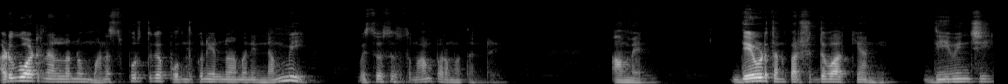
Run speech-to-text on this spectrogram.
అడుగువాటి నెలలను మనస్ఫూర్తిగా పొందుకుని ఉన్నామని నమ్మి విశ్వసిస్తున్నాం పరమ తండ్రి. ఆమెన్. దేవుడు తన పరిశుద్ధ వాక్యాన్ని దీవించి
